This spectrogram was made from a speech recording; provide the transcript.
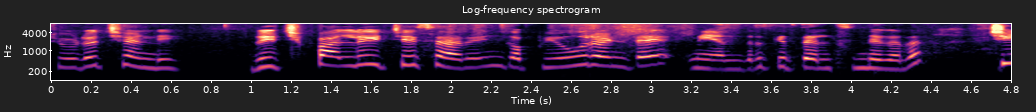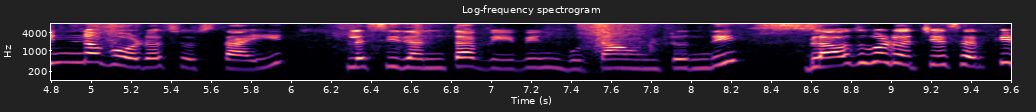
చూడొచ్చండి. రిచ్ పళ్ళు ఇచ్చేసారు. ఇంకా ప్యూర్ అంటే మీ అందరికీ తెలిసిందే కదా చిన్న బోర్డర్స్ వస్తాయి. ప్లస్ ఇదంతా వీవింగ్ బుటా ఉంటుంది. బ్లౌజ్ కూడా వచ్చేసరికి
